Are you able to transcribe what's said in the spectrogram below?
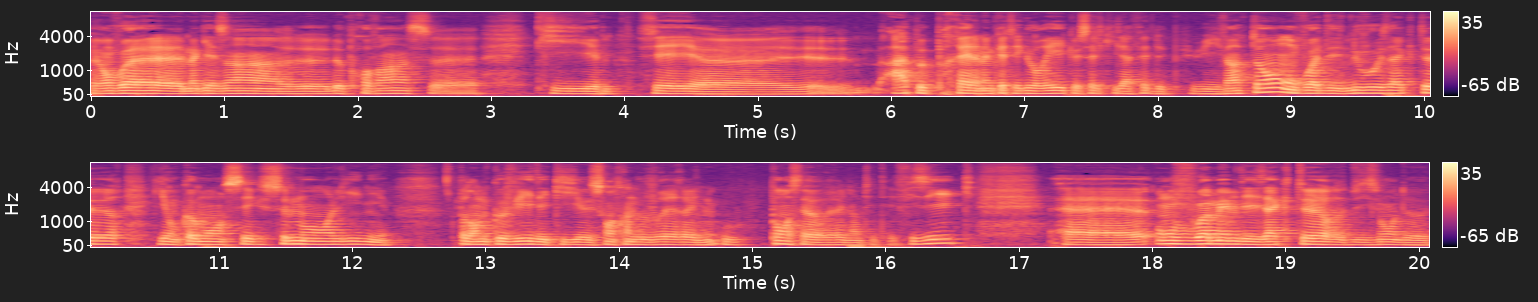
on voit le magasin de province qui fait euh, à peu près la même catégorie que celle qu'il a faite depuis 20 ans. On voit des nouveaux acteurs qui ont commencé seulement en ligne pendant le Covid et qui sont en train d'ouvrir ou pensent à ouvrir une entité physique. Euh, on voit même des acteurs, disons, de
